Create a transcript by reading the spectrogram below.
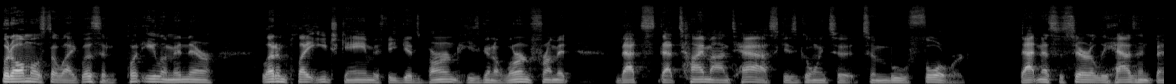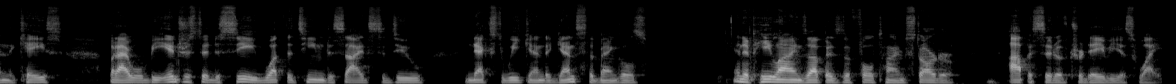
But almost to like, listen, put Elam in there, let him play each game. If he gets burned, he's going to learn from it that's that time on task is going to to move forward. That necessarily hasn't been the case, but I will be interested to see what the team decides to do next weekend against the Bengals, and if he lines up as the full time starter opposite of Tre'Davious White.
